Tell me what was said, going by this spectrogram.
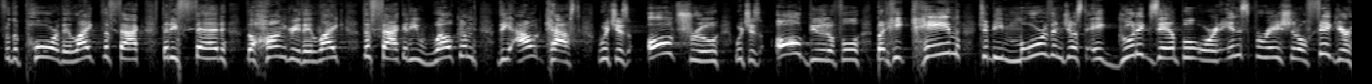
for the poor. They like the fact that he fed the hungry. They like the fact that he welcomed the outcast, which is all true, which is all beautiful, but he came to be more than just a good example or an inspirational figure.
